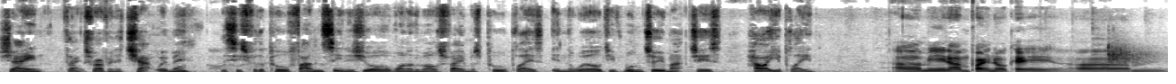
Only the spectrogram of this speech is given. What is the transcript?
Shane, thanks for having a chat with me. This is for the pool fans, seeing as you're one of the most famous pool players in the world. You've won two matches. How are you playing? I mean, I'm playing okay. Um,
